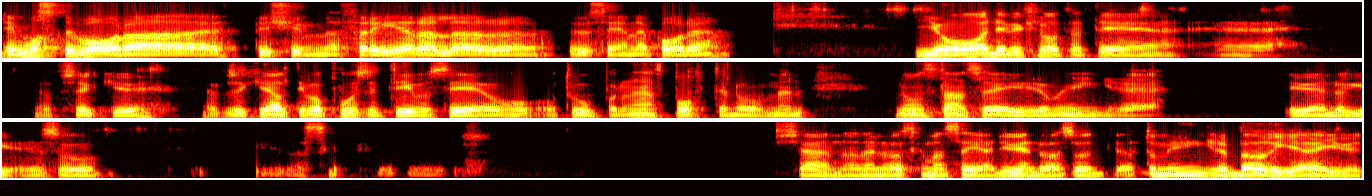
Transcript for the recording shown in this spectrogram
Det måste vara ett bekymmer för er eller hur ser ni på det? Ja, det är väl klart att det är. Eh, jag försöker, jag försöker alltid vara positiv och se och, och tro på den här sporten då, men någonstans så är ju de yngre, det är ju ändå alltså, så kärnan eller vad ska man säga, det är ju ändå alltså att de yngre börjar är ju,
